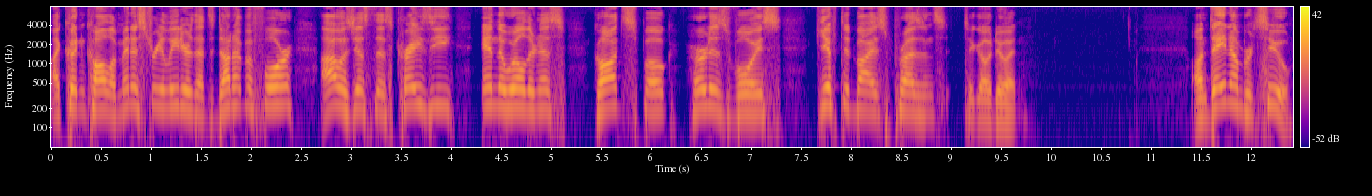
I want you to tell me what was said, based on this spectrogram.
I couldn't call a ministry leader that's done it before. I was just this crazy in the wilderness. God spoke, heard his voice, gifted by his presence to go do it. On day number two,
